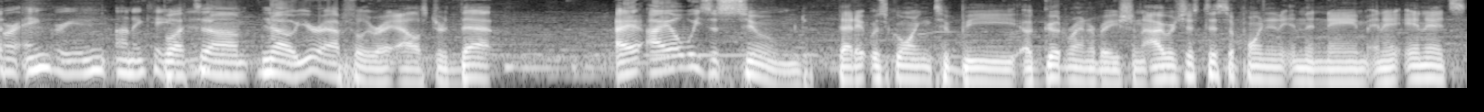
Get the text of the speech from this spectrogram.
or angry on occasion. But um, no, you're absolutely right, Alistair. That I, I always assumed that it was going to be a good renovation. I was just disappointed in the name, and, it, and it's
